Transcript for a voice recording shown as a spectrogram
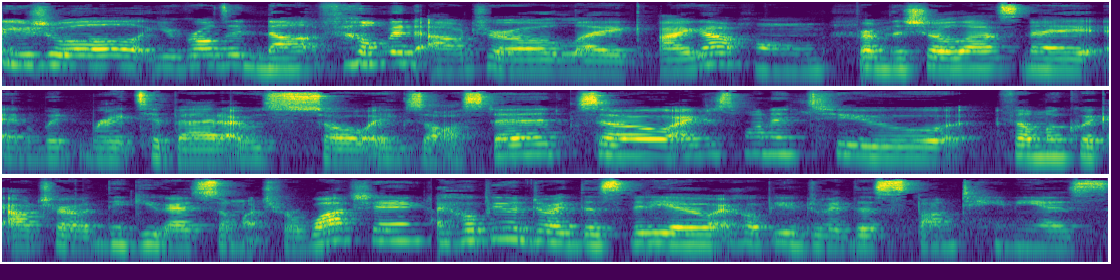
Usual, your girl did not film an outro. Like, I got home from the show last night and went right to bed. I was so exhausted. So I just wanted to film a quick outro and thank you guys so much for watching. I hope you enjoyed this video. I hope you enjoyed this spontaneous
